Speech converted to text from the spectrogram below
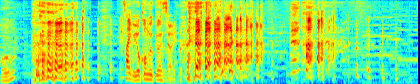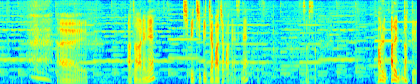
は 最後横向くんすよあれ。はい。あとあれね。チピチピチャパチャパのやつね。そうそう。あれあれだって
